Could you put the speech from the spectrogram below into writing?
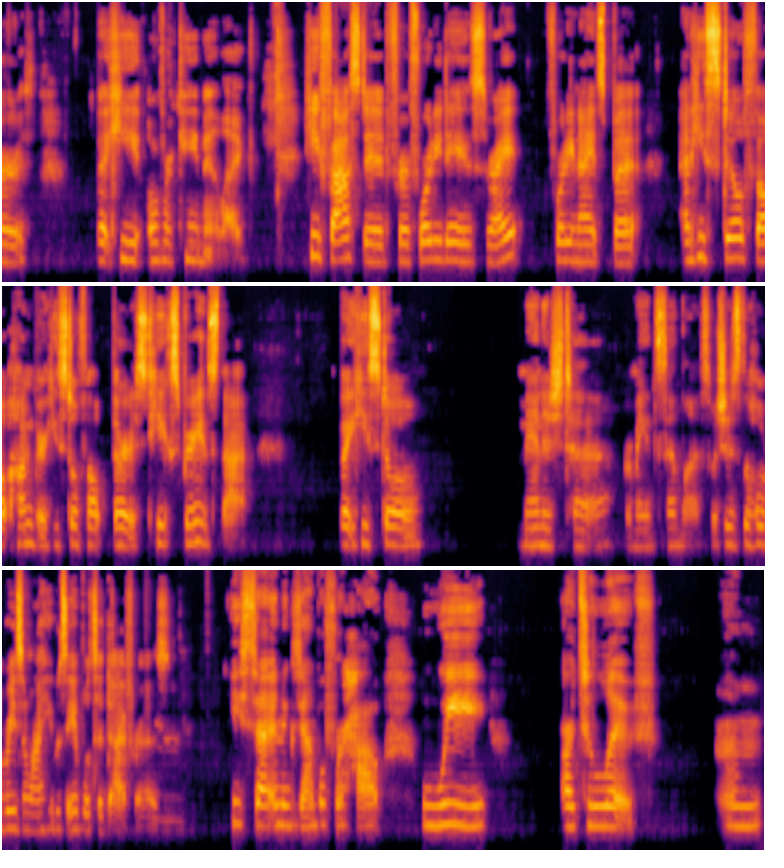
earth. But he overcame it like he fasted for 40 days right? 40 nights but and he still felt hunger he still felt thirst he experienced that. But he still managed to remain sinless which is the whole reason why he was able to die for us He set an example for how we are to live um,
